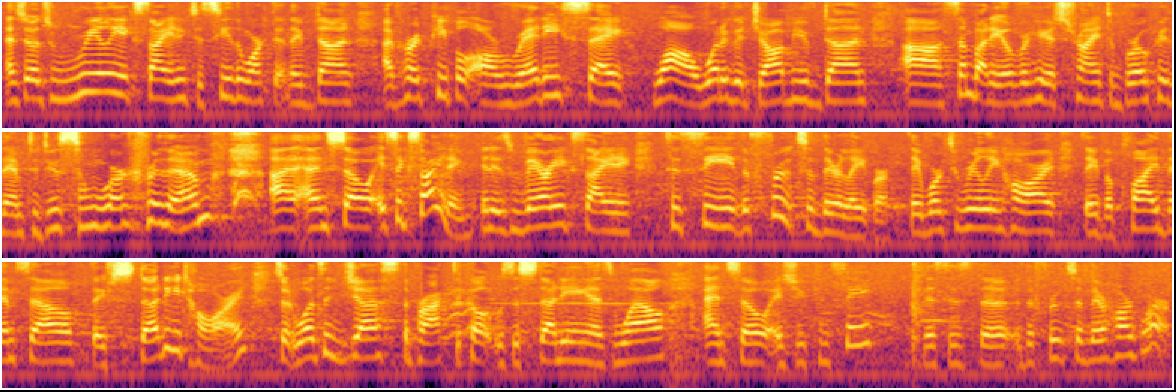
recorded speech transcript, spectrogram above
And so it's really exciting to see the work that they've done. I've heard people already say, wow, what a good job you've done. Uh, somebody over here is trying to broker them to do some work for them. Uh, and so it's exciting. It is very exciting to see the fruits of their labor. They worked really hard. They've applied themselves. They've studied hard. So it wasn't just the practical, it was the studying as well. And so as you can see, this is the, the fruits of their hard work.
